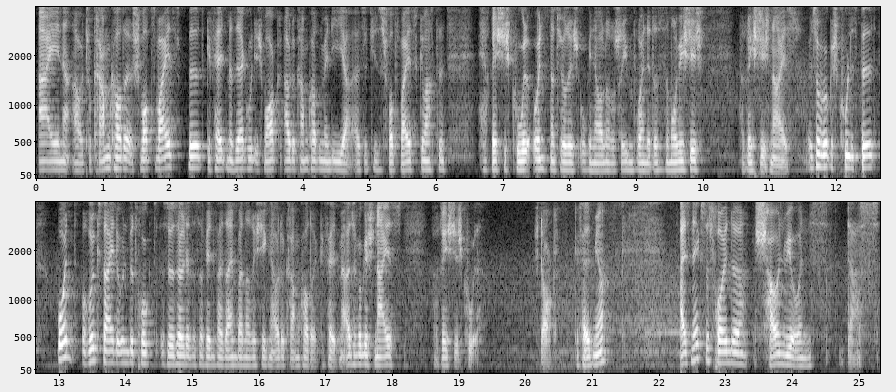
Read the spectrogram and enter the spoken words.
eine Autogrammkarte, Schwarz-Weiß-Bild, gefällt mir sehr gut. Ich mag Autogrammkarten, wenn die ja, also dieses Schwarz-Weiß gemachte Richtig cool und natürlich original unterschrieben, Freunde. Das ist immer wichtig. Richtig nice. Ist so wirklich cooles Bild. Und Rückseite unbedruckt. So sollte das auf jeden Fall sein bei einer richtigen Autogrammkarte. Gefällt mir. Also wirklich nice. Richtig cool. Stark. Gefällt mir. Als nächstes, Freunde, schauen wir uns das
